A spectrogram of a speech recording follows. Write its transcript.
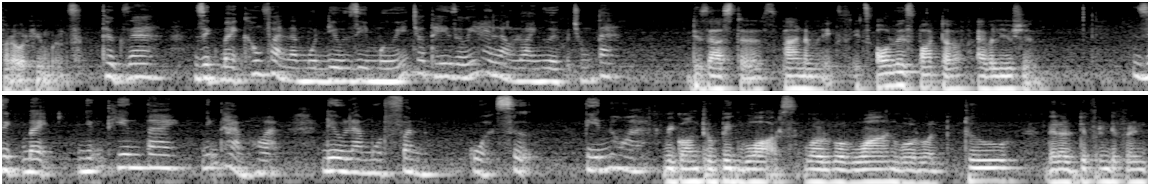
for our humans. Thực ra, dịch bệnh không phải là một điều gì mới cho thế giới hay là loài người của chúng ta. Disasters, pandemics, it's always part of evolution. Dịch bệnh, những thiên tai, những thảm họa đều là một phần của sự tiến hóa. We've gone through big wars, World War One, World War Two. There are different different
